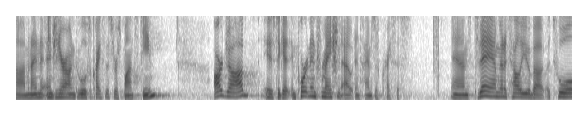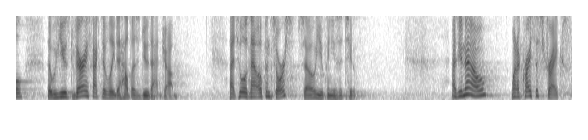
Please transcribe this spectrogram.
Um, and I'm an engineer on Google's crisis response team. Our job is to get important information out in times of crisis. And today I'm going to tell you about a tool that we've used very effectively to help us do that job. That tool is now open source, so you can use it too. As you know, when a crisis strikes,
